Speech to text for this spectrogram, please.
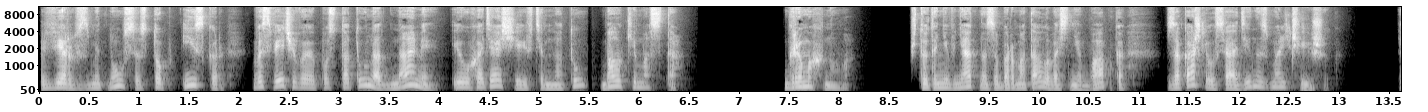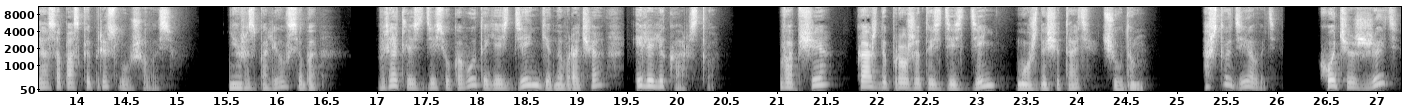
Вверх взметнулся стоп искр, высвечивая пустоту над нами и уходящие в темноту балки моста. Громыхнуло. Что-то невнятно забормотала во сне бабка, закашлялся один из мальчишек. Я с опаской прислушалась. Не разболелся бы, Вряд ли здесь у кого-то есть деньги на врача или лекарства. Вообще, каждый прожитый здесь день можно считать чудом. А что делать? Хочешь жить,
